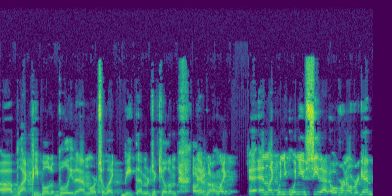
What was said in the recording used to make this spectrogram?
uh black people to bully them or to like beat them or to kill them. They've gone like a- and like when you, when you see that over and over again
